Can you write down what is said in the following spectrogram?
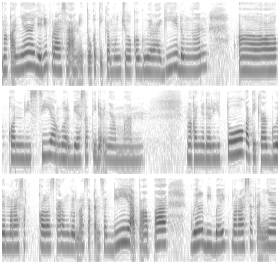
makanya jadi perasaan itu ketika muncul ke gue lagi dengan uh, kondisi yang luar biasa tidak nyaman. Makanya dari itu ketika gue merasa kalau sekarang gue merasakan sedih atau apa gue lebih baik merasakannya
